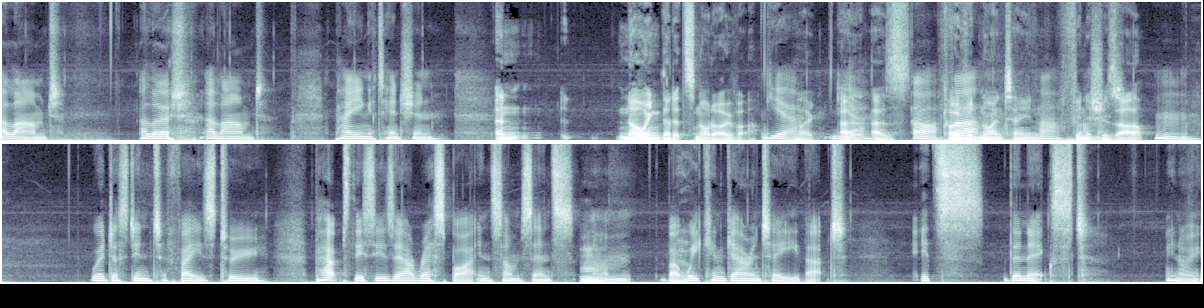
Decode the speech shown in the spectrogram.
alarmed, alert, alarmed, paying attention. and knowing that it's not over. Yeah. Like yeah. a- as oh, COVID nineteen far from finishes up, Mm. We're just into phase two. Perhaps this is our respite in some sense, Mm. um, but Yeah. we can guarantee that it's the next, you know,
